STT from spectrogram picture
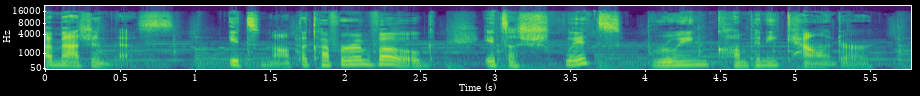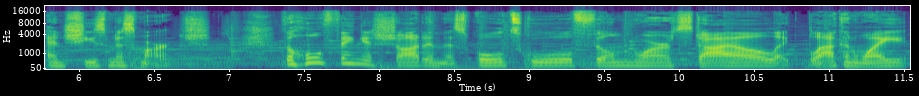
Imagine this. It's not the cover of Vogue, it's a Schlitz Brewing Company calendar, and she's Miss March. The whole thing is shot in this old school film noir style, like black and white.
